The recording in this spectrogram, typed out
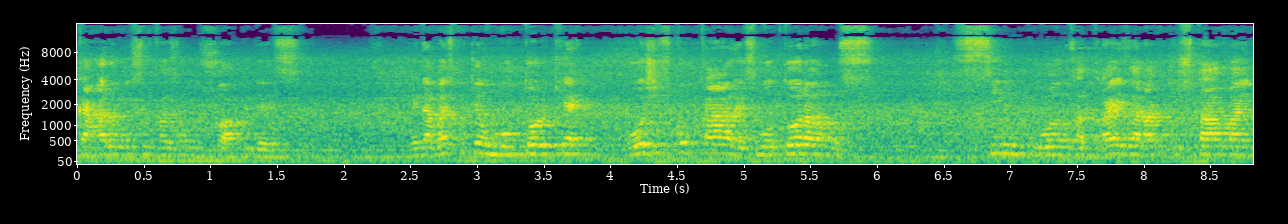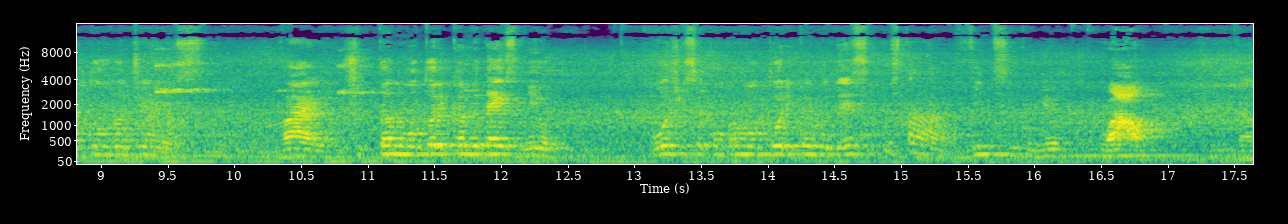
caro você fazer um swap desse ainda mais porque é um motor que é hoje ficou caro esse motor há uns 5 anos atrás era, custava em torno de uns vai, chutando motor e câmbio 10 mil. Hoje você compra um motor e câmbio desse custa 25 mil. Uau! Então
